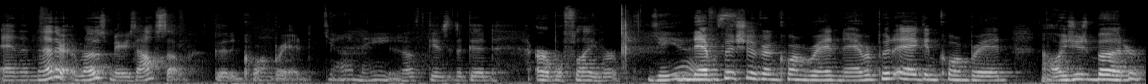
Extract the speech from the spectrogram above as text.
And another rosemary's also good in cornbread. Yummy. You know, gives it a good herbal flavor. Yeah. Never put sugar in cornbread. Never put egg in cornbread. I always use butter,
